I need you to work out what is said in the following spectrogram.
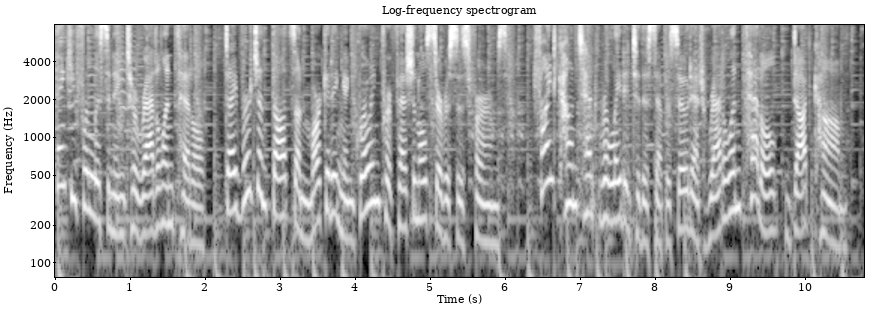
Thank you for listening to Rattle and Pedal, divergent thoughts on marketing and growing professional services firms. Find content related to this episode at rattleandpedal.com.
